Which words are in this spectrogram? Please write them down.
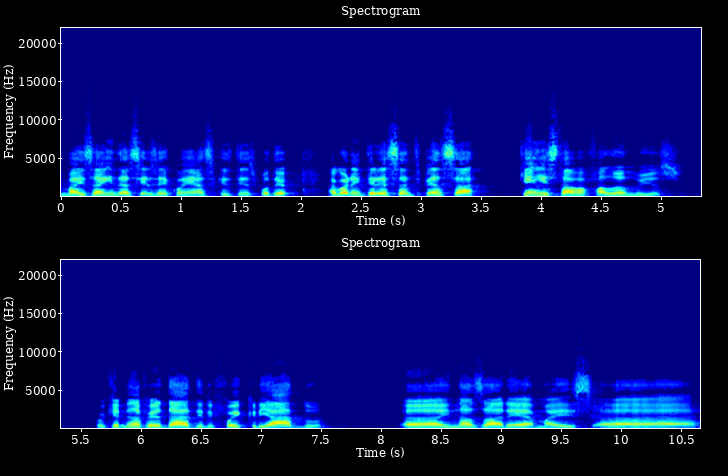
mas ainda assim eles reconhecem que ele tem esse poder. Agora é interessante pensar quem estava falando isso, porque ele, na verdade ele foi criado uh, em Nazaré, mas uh,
